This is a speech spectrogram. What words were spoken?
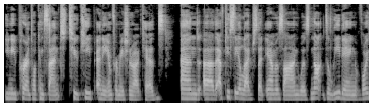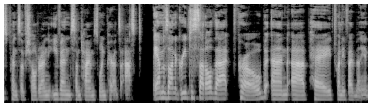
You need parental consent to keep any information about kids. And uh, the FTC alleged that Amazon was not deleting voice prints of children, even sometimes when parents asked. Amazon agreed to settle that probe and uh, pay $25 million.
